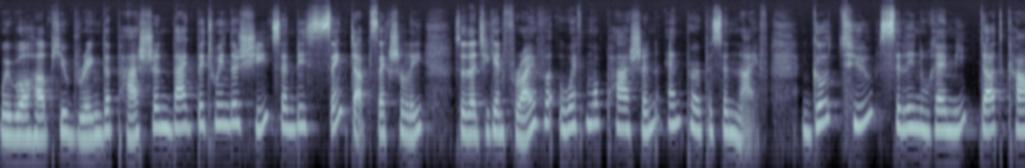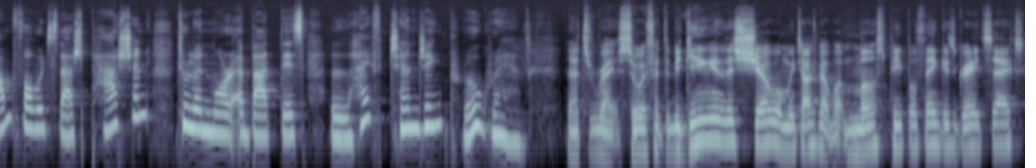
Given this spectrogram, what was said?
we will help you bring the passion back between the sheets and be synced up sexually so that you can thrive with more passion and purpose in life. Go to CelineRemy.com forward slash passion to learn more about this life changing program. That's right. So, if at the beginning of this show, when we talked about what most people think is great sex,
